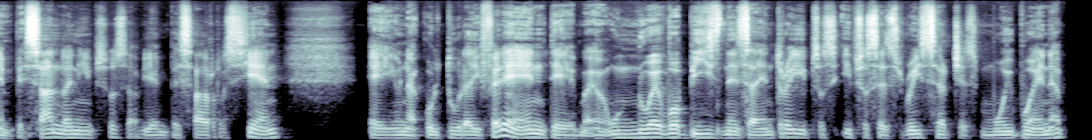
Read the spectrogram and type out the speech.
empezando en Ipsos, había empezado recién, eh, una cultura diferente, eh, un nuevo business adentro de Ipsos. Ipsos es research, es muy buena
